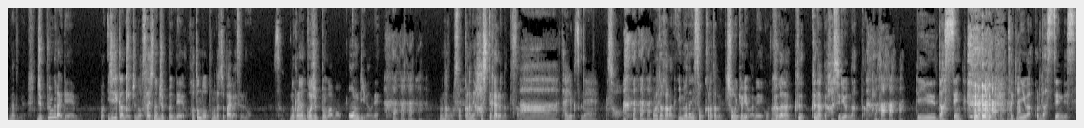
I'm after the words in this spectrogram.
うなんていうんだ10分ぐらいでもう1時間のうちの最初の10分でほとんどの友達とバイバイするの。そう残りの50分はもうオンリーなのね。もうだからそっからね走って帰るようになってさ。あー体力つくね。そう。俺だからねいまだにそっから多分長距離はねこう苦がなうんく苦なく走るようになった。っていう脱線。先にはこれ脱線です。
